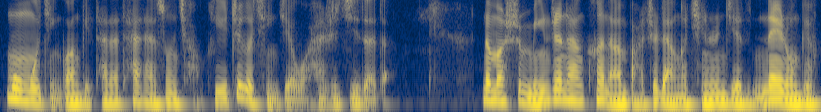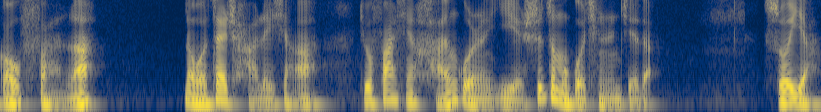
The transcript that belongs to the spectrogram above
木木警官给他的太太送巧克力这个情节我还是记得的。那么是《名侦探柯南》把这两个情人节的内容给搞反了？那我再查了一下啊，就发现韩国人也是这么过情人节的。所以啊，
